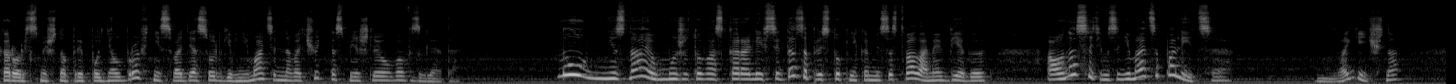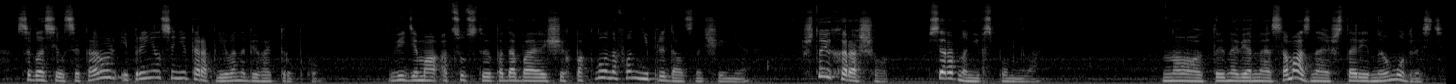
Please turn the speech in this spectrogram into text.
Король смешно приподнял бровь, не сводя с Ольги внимательного, чуть насмешливого взгляда. «Ну, не знаю, может, у вас короли всегда за преступниками со стволами бегают, а у нас этим занимается полиция». «Логично», согласился король и принялся неторопливо набивать трубку. Видимо, отсутствию подобающих поклонов он не придал значения. Что и хорошо, все равно не вспомнила. Но ты, наверное, сама знаешь старинную мудрость.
